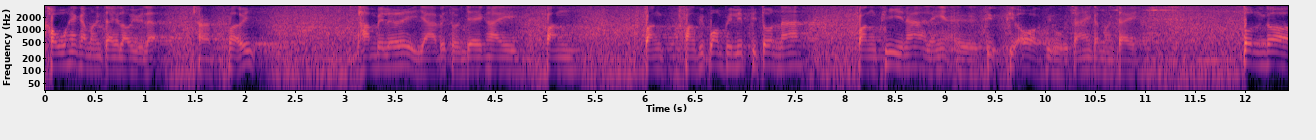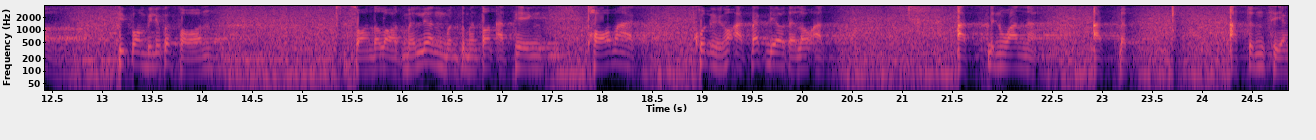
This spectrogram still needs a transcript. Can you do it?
เขาให้กำลังใจเราอยู่แล้วครับ ว่าเอ้ยทำไปเลย อย่าไปสนใจใครฟังฟังฟังพี่ป้อมพี่ลิปพี่ต้นนะ ฟังพี่นะอะไรเงี้ยเออพี่พี่อ้อกับพี่อูจะให้กำลังใจ ต้นก็พี่ป้อมพี่ลิปก็สอนสอนตลอดเหมือนเรื่องเหมือนเหมือนตอนอัดเพลงท้อมากคนอื่นเขาอัดแป๊บเดียวแต่เราอัดอัด เป็นวันอะอัดแบบอัดจนเสียง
